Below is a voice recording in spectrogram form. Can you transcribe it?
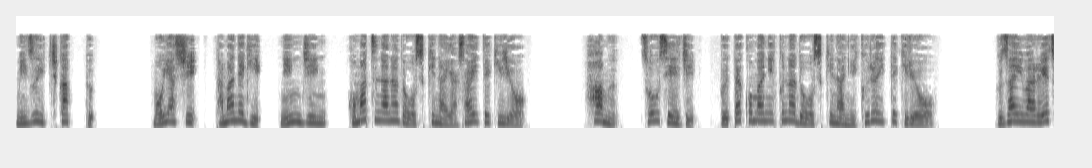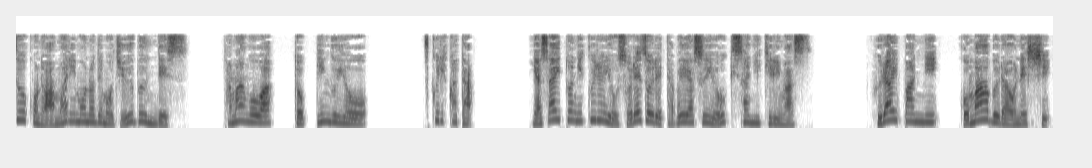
水1カップ。もやし、玉ねぎ、人参、小松菜などお好きな野菜適量。ハム、ソーセージ、豚こま肉などお好きな肉類適量。具材は冷蔵庫の余り物でも十分です。卵はトッピング用。作り方。野菜と肉類をそれぞれ食べやすい大きさに切ります。フライパンにごま油を熱し、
